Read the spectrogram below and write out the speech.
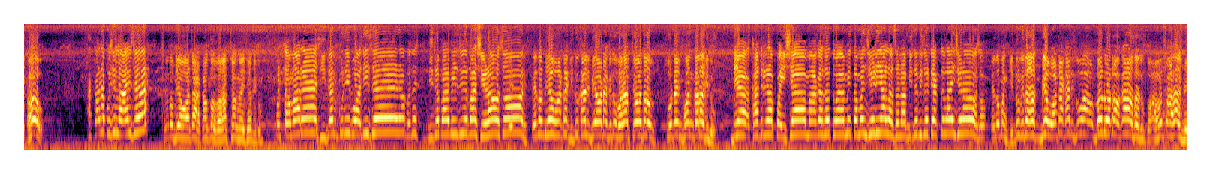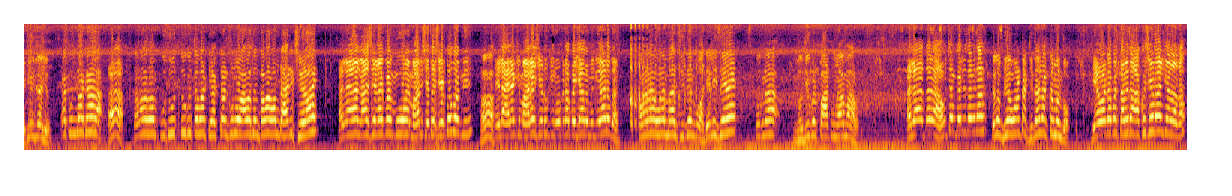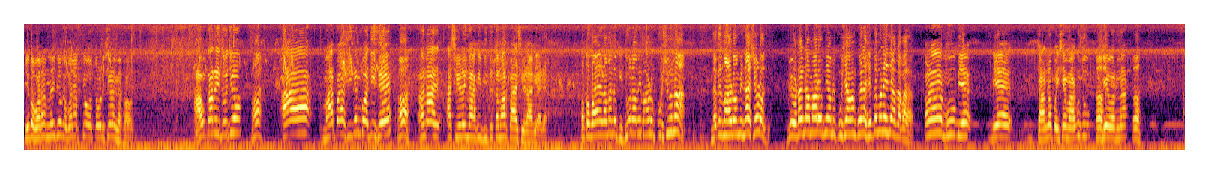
હો. આ કને પૂછી લાવી છે? એ તો બે વાટા આકાવ તો છો છોક નહીં છો કીધું? પણ તમારે સીઝન કુની બોધી છે? આ બધા બીજા પાસે બીજા પાસે શેડાઓ છો? એ તો બે વાટા કીધું ખાલી બે વાટા કીધું વરાપ થયો તો સોટાઈને ફોન કરા કીધું. બે ખાતરીના પૈસા માગે છે તો અમે તમને છેડી આલો છો ને આ બીજા બીજા ટ્રેક્ટર લાઈન છેડાવો છો? એ તો મને કીધું કીધું બે વાટા ખાલી જો દોઢ વાટો કાવો છે તો હવે પાછા નીકળી જાય એ પુંદા કા હા. તમારું આમ પૂછવું તું કે તમારે ટ્રેક્ટર કુનું આવે છે ને તમારો આમ ડાયરેક્ટ છેડાય અલ્યા ના શેડાય પણ હું હોય મારું શેતર શેડતો તો જ નહીં. હા. એટલે આલે કે મારે શેડું કે રોકડા પૈસા આલો મેં કીધું હેડો. પણ હોય માર સીઝન બોધેલી છે કોકના રોજી પર પાટું ના મારો. અલ્યા તો આવું કેમ કર્યું તમે તાર? એ તો બે વાટા કીધા લાગ તમને તો. બે વાટા પર તમે તો આખું શેડો કહેતા હતા. એ તો વરાબ નહીં થયો કે વરાબ થયો તો વળી છેડે નખાવ આવું કરી જોજો. હા. આ માર પાસે સીઝન બોધી છે હા. અને આ- શેડો શેડાઈ નાખી બીજું તમારા પાસે શેડાવી આર્યા પણ તો વાય અમે તો કીધું ને અમે મારું પૂછ્યું ના. નગર મારું અમે ના છેડો જ. બે વટાઈ ના મારો જ નહીં અમે પૂછ્યા કોઈ કોઈના ખેતરમાં નહીં જતા પાછા. પણ હું બે બે ચારનો પૈસા માગું છું બે વરના.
